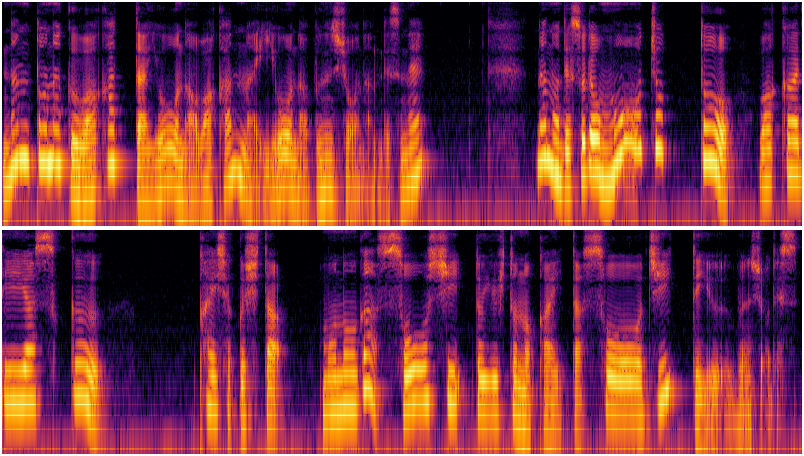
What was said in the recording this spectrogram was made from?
なんとなく分かったような分かんないような文章なんですね。なのでそれをもうちょっと分かりやすく解釈したものが創始という人の書いた創字っていう文章です。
